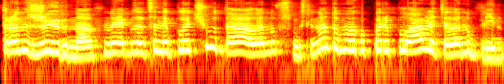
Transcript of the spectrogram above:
транжирно. Ну, якби за це не плачу, да, але ну в смислі, ну, думаю, його переплавлять, але ну блін.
